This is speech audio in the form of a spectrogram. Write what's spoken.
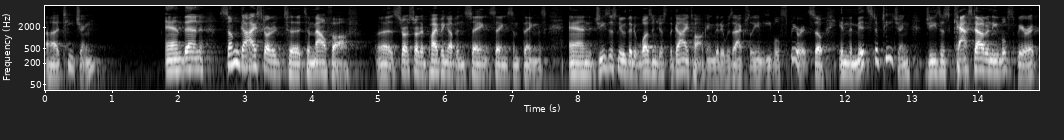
uh, teaching. And then some guy started to, to mouth off uh, started piping up and saying, saying some things. And Jesus knew that it wasn't just the guy talking, that it was actually an evil spirit. So, in the midst of teaching, Jesus cast out an evil spirit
